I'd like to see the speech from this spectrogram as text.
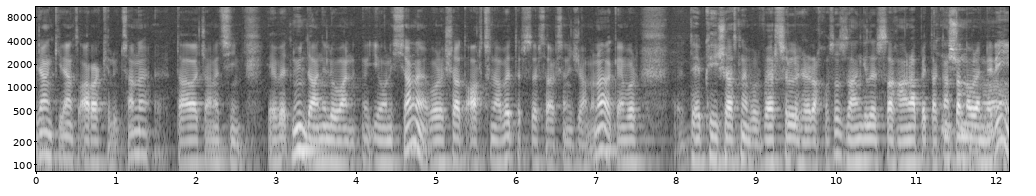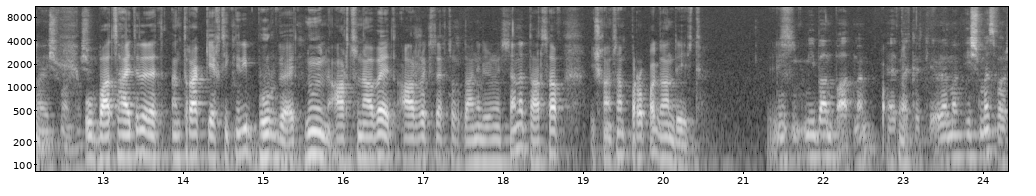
Իրանք իրանք առաքելությանը դավաճանեցին եւ այդ նույն Դանիել Իոնիսյանը, որը շատ արդյունավետ էր Սերժ Սարգսյանի ժամանակ, այն որ դեպքը հիշացնեմ, որ վերջել էր հերախոսով, զանգել էր սա հանրապետական տնօրեններին ու բացահայտել էր այդ ընտրակ կեղտիկների բուրգը, այդ նույն արդյունավետ արժեք ստեղծող Դանիել Իոնիսյանը դարձավ իշխանության ռոպագանդիիստ։ Մի- մի բան պատմեմ հետաքրքիր ուրեմն հիշում ես որ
